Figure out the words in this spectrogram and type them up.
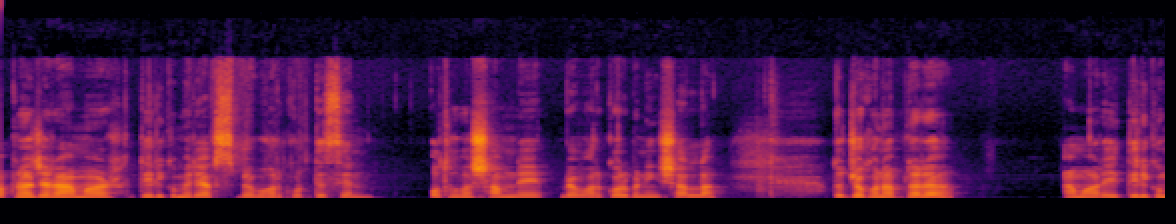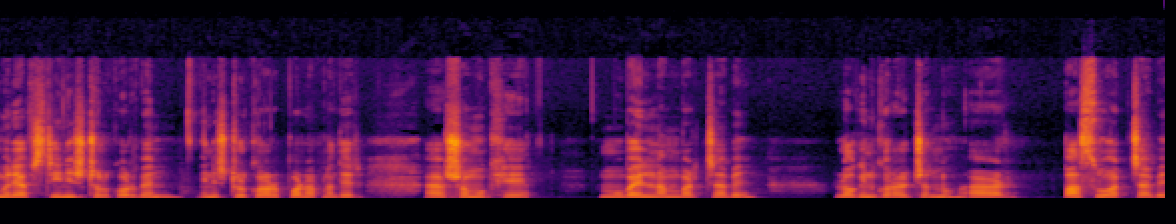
আপনারা যারা আমার টেলিকমের অ্যাপস ব্যবহার করতেছেন অথবা সামনে ব্যবহার করবেন ইনশাল্লাহ তো যখন আপনারা আমার এই টেলিকমের অ্যাপসটি ইনস্টল করবেন, ইনস্টল করার পর আপনাদের সম্মুখে মোবাইল নাম্বার চাবে লগ করার জন্য, আর পাসওয়ার্ড চাবে,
